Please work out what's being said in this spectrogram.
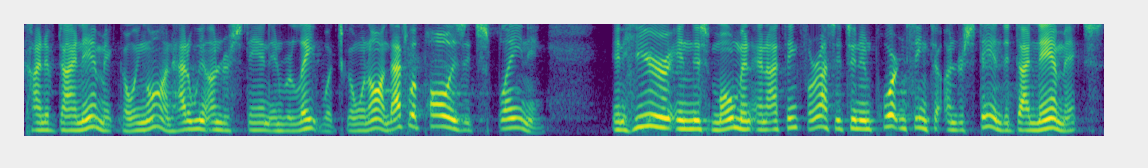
kind of dynamic going on. How do we understand and relate what's going on? That's what Paul is explaining. And here in this moment, and I think for us, it's an important thing to understand the dynamics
